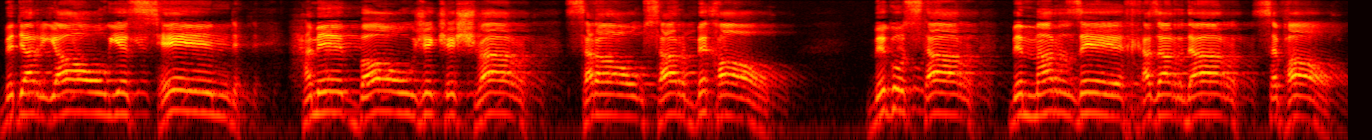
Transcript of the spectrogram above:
به دریای سند. همه باژ کشور سراسر بخواه بگستر به مرز خزردر سپاه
